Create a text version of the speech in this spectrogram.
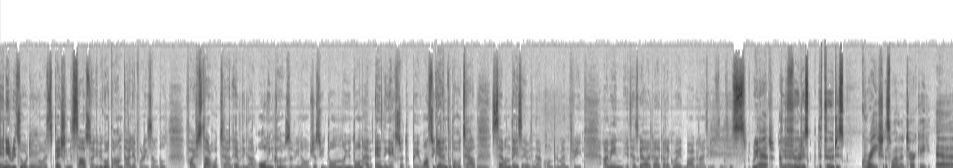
any resort you go, Mm. especially in the south side. If you go to Antalya, for example, five star hotel, everything are all inclusive. You know, just you don't you don't have anything extra to pay. Once you get into the hotel, Mm. seven days everything are complimentary. I mean, it has got got, got a great bargain. I think it, it is really yeah. good. And Yeah, the food agree. is the food is great as well in Turkey uh,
